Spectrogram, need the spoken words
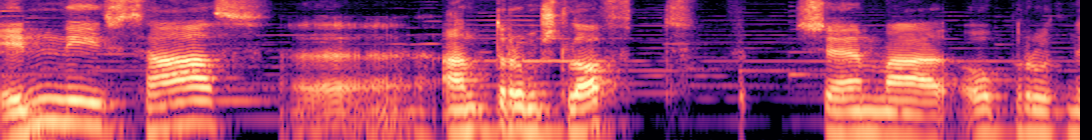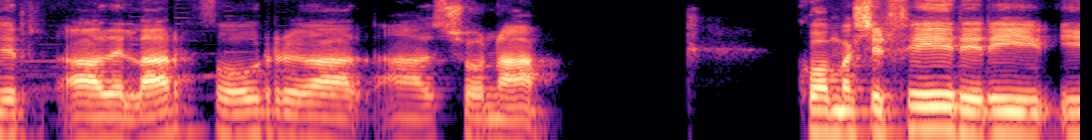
inn í það uh, andrumsloft sem að óbrútnir aðilar fóru að, að svona koma sér fyrir í, í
